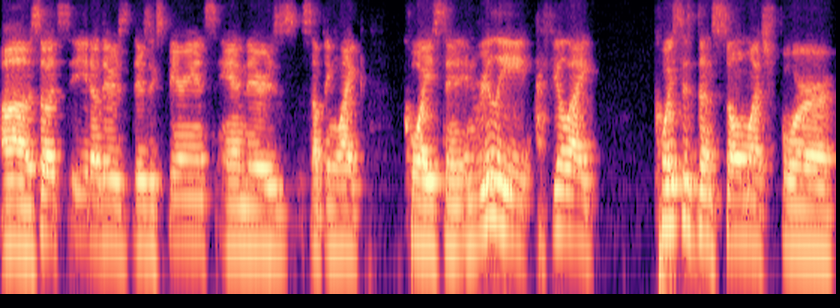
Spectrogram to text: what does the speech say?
Uh, so it's you know there's there's experience and there's something like Kois and, and really I feel like Kois has done so much for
